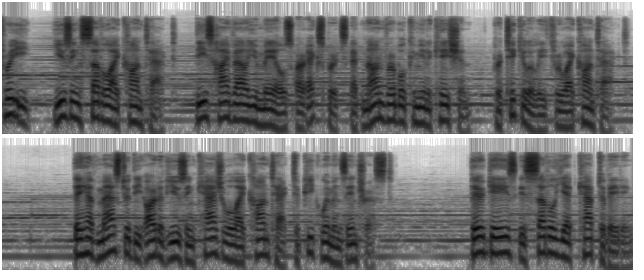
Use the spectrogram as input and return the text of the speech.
3. Using subtle eye contact, these high-value males are experts at nonverbal communication, particularly through eye contact. They have mastered the art of using casual eye contact to pique women's interest. Their gaze is subtle yet captivating,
